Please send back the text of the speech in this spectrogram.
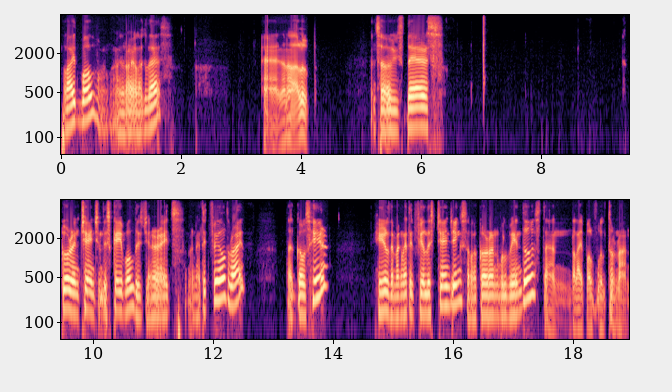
light bulb, I'm to draw it like this, and another loop. And so if there's a current change in this cable, this generates a magnetic field, right? That goes here. Here the magnetic field is changing, so a current will be induced and the light bulb will turn on.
